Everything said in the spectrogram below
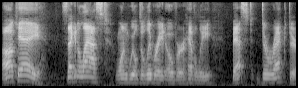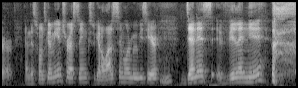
Okay. Second to last one we'll deliberate over heavily. Best Director. And this one's going to be interesting because we got a lot of similar movies here. Mm-hmm. Denis Villeneuve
